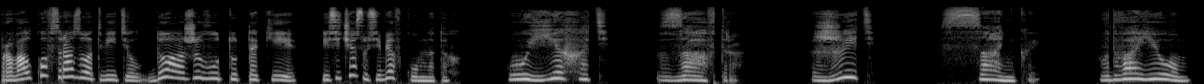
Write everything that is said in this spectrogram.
Про волков сразу ответил, да, живут тут такие, и сейчас у себя в комнатах. Уехать завтра. Жить с Санькой. Вдвоем.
